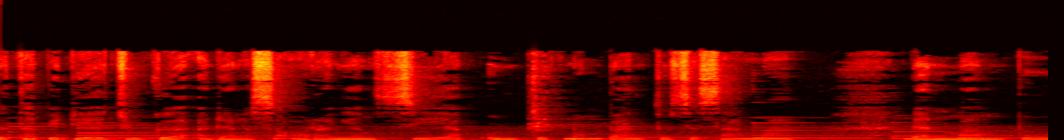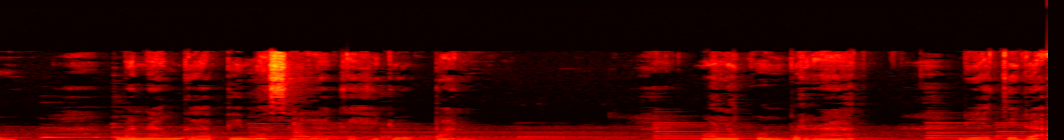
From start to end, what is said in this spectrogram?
tetapi dia juga adalah seorang yang siap untuk membantu sesama dan mampu menanggapi masalah kehidupan. Walaupun berat, dia tidak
